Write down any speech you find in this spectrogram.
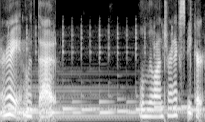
All right, and with that, we'll move on to our next speaker.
